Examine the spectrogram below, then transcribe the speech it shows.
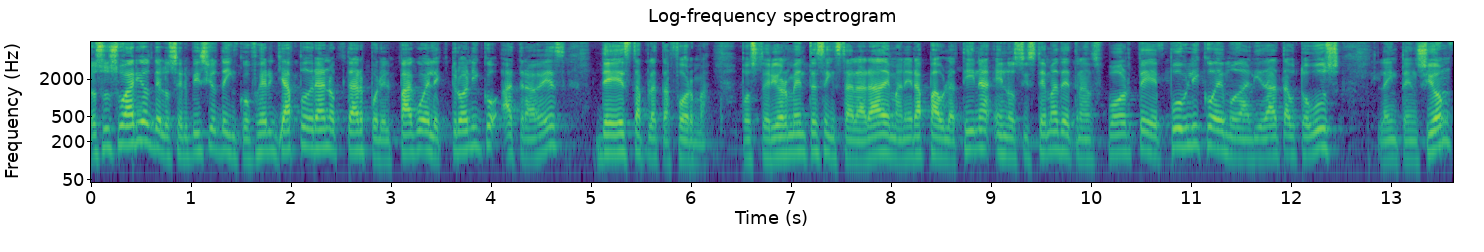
los usuarios de los servicios de Incofer ya podrán optar por el pago electrónico a través de esta plataforma. Posteriormente se instalará de manera paulatina en los sistemas de transporte público de modalidad autobús. La intención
